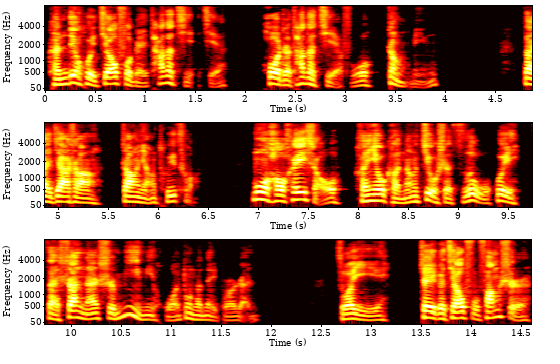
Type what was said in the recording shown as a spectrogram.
肯定会交付给他的姐姐或者他的姐夫郑明。再加上张扬推测，幕后黑手很有可能就是子午会在山南市秘密活动的那波人，所以这个交付方式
